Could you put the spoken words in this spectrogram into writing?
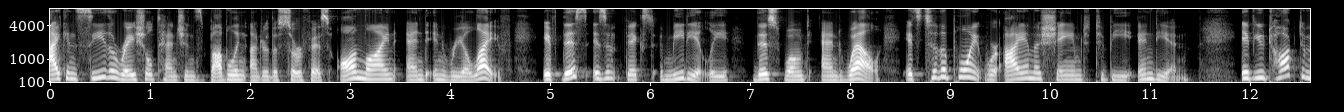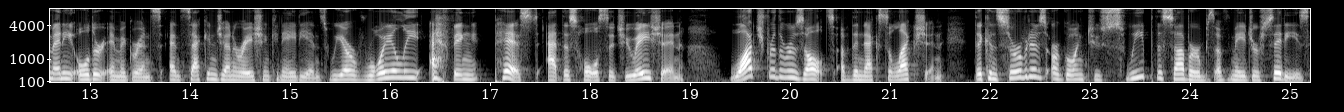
I can see the racial tensions bubbling under the surface online and in real life. If this isn't fixed immediately, this won't end well. It's to the point where I am ashamed to be Indian. If you talk to many older immigrants and second generation Canadians, we are royally effing pissed at this whole situation. Watch for the results of the next election. The Conservatives are going to sweep the suburbs of major cities,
